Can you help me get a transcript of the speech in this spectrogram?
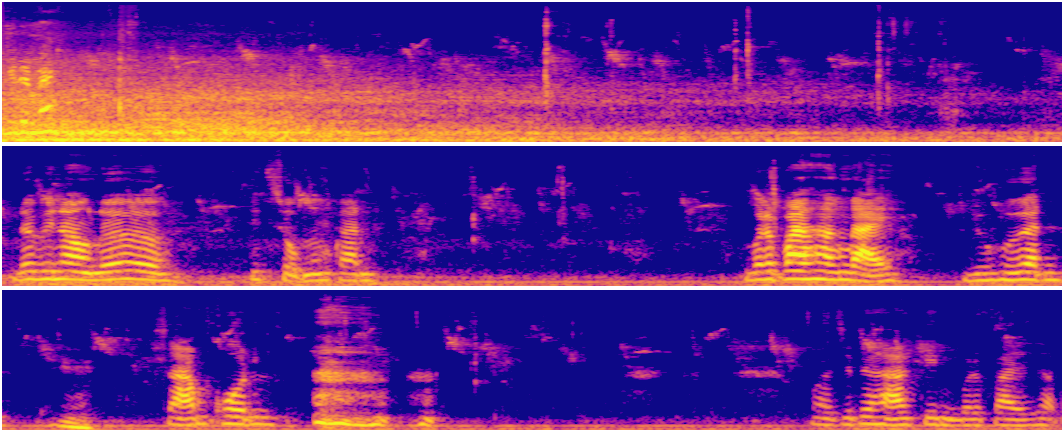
กินได้ไหมเด้อพี่น้องเด้อติดสมน้ำกันบ่ได้ไปทางใดอยู่เพื่อนสามคนว่าจะไปหากินบ่ได้ไปครับ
